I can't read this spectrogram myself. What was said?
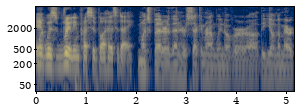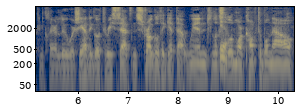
It was really impressive by her today. Much better than her second round win over uh, the young American Claire Liu, where she had to go three sets and struggle to get that win. She looks Yeah. a little more comfortable now.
